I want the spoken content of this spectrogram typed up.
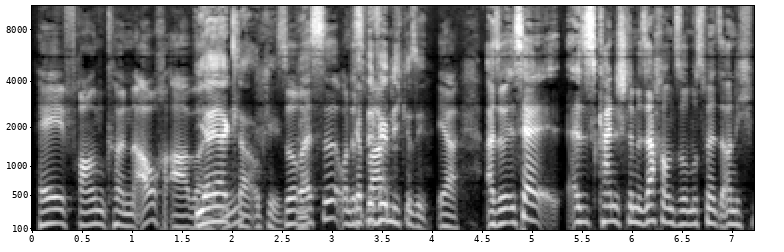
hey, Frauen können auch arbeiten. Ja, ja, klar, okay. So, Ja. weißt du? Und Ich es hab den Film nicht gesehen. Ja, also ist ja, es ist keine schlimme Sache und so muss man jetzt auch nicht,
